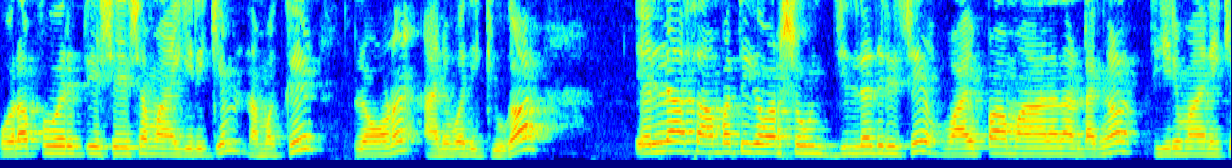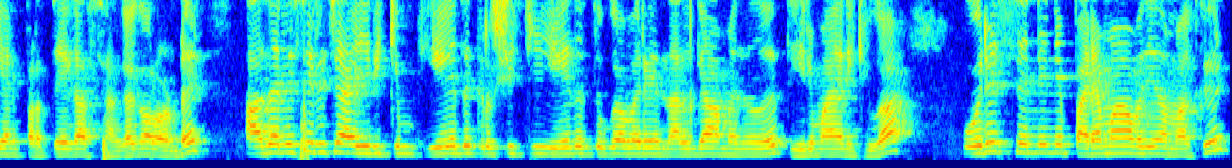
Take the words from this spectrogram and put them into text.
ഉറപ്പുവരുത്തിയ ശേഷമായിരിക്കും നമുക്ക് ലോണ് അനുവദിക്കുക. എല്ലാ സാമ്പത്തിക വർഷവും ജില്ല തിരിച്ച് വായ്പാ മാനദണ്ഡങ്ങൾ തീരുമാനിക്കാൻ പ്രത്യേക സംഘങ്ങളുണ്ട്. അതനുസരിച്ചായിരിക്കും ഏത് കൃഷിക്ക് ഏത് തുക വരെ നൽകാമെന്നത് തീരുമാനിക്കുക. ഒരു സെന്റിന് പരമാവധി നമുക്ക്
